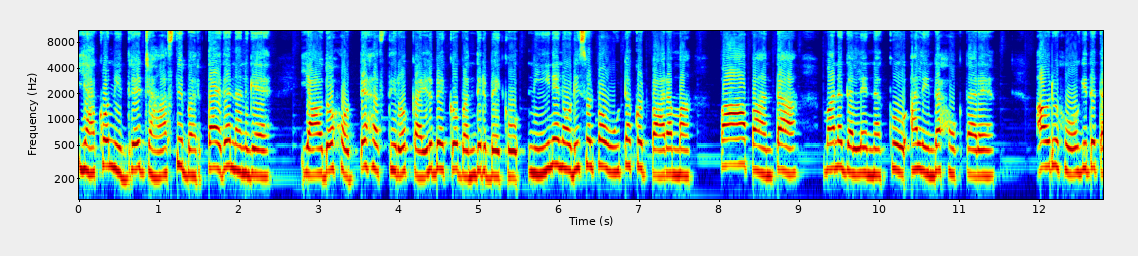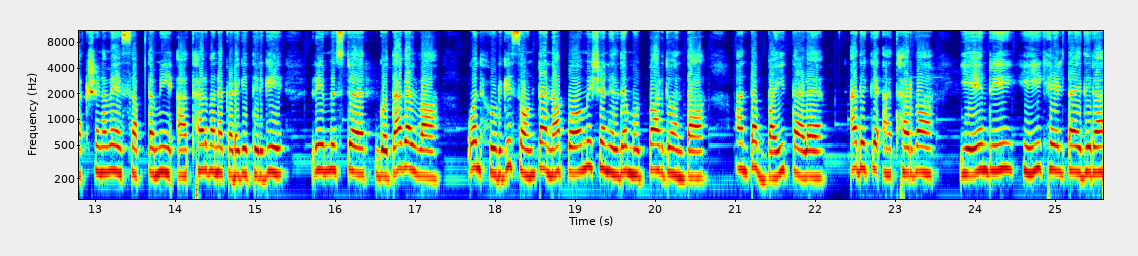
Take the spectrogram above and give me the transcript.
ಯಾಕೋ ನಿದ್ರೆ ಜಾಸ್ತಿ ಬರ್ತಾ ಇದೆ ನನಗೆ. ಯಾವ್ದೋ ಹೊಟ್ಟೆ ಹಸ್ತಿರೋ ಕಳ್ಬೇಕು ಬಂದಿರ್ಬೇಕು. ನೀನೇ ನೋಡಿ ಸ್ವಲ್ಪ ಊಟ ಕೊಟ್ ಬಾರಮ್ಮ. ಪಾಪ ಅಂತ ಮನದಲ್ಲೇ ನಕ್ಕು ಅಲ್ಲಿಂದ ಹೋಗ್ತಾರೆ. ಅವರು ಹೋಗಿದ ತಕ್ಷಣವೇ ಸಪ್ತಮಿ ಅಥರ್ವನ ಕಡೆಗೆ ತಿರುಗಿ, ರೀ ಮಿಸ್ಟರ್, ಗೊತ್ತಾಗಲ್ವಾ? ಒಂದು ಹುಡುಗಿ ಸೊಂಟನ ಪರ್ಮಿಷನ್ ಇಲ್ಲದೆ ಮುಟ್ಬಾರ್ದು ಅಂತ ಅಂತ ಬೈತಾಳೆ. ಅದಕ್ಕೆ ಅಥರ್ವ, ಏನ್ರಿ ಹೀಗೆ ಹೇಳ್ತಾ ಇದ್ದೀರಾ?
